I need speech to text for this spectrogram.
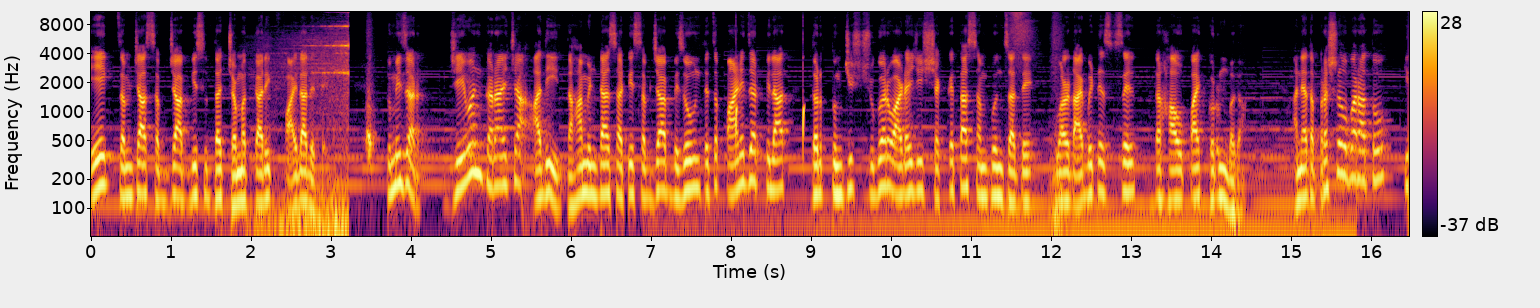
एक चमचा सब्जा बी सुद्धा चमत्कारिक फायदा देते. तुम्ही जर जेवण करायच्या आधी दहा मिनिटांसाठी सब्जा भिजवून त्याचं पाणी जर पिलात तर तुमची शुगर वाढायची शक्यता संपून जाते. तुम्हाला डायबिटीस असेल तर हा उपाय करून बघा. आणि आता प्रश्न उभा राहतो की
